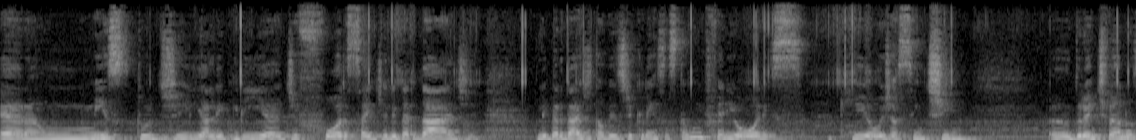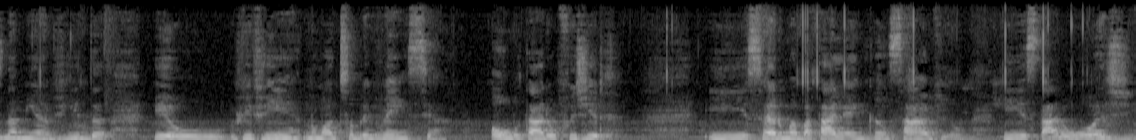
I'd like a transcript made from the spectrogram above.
Era um misto de alegria, de força e de liberdade liberdade talvez de crenças tão inferiores que eu já senti. Durante anos na minha vida, eu vivi no modo sobrevivência, ou lutar ou fugir. E isso era uma batalha incansável. E estar hoje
